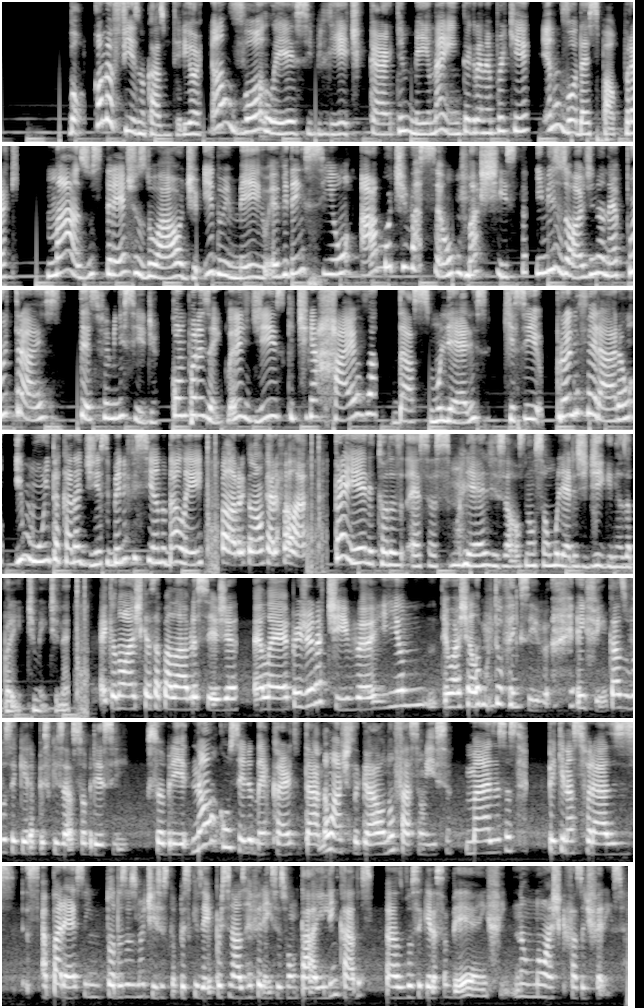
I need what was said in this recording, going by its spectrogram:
Bom, como eu fiz no caso anterior, eu não vou ler esse bilhete, carta, e-mail na íntegra, né? Porque eu não vou dar esse palco por aqui. Mas os trechos do áudio e do e-mail evidenciam a motivação machista e misógina, né, por trás desse feminicídio. Como, por exemplo, ele diz que tinha raiva das mulheres que se proliferaram e muito a cada dia, se beneficiando da lei. Palavra que eu não quero falar. Para ele, todas essas mulheres, elas não são mulheres dignas, aparentemente, né? É que eu não acho que essa palavra seja. Ela é pejorativa e eu, eu acho ela muito ofensiva. Enfim, caso você queira pesquisar sobre esse sobre. Não aconselho ler a carta, tá? Não acho legal, não façam isso. Mas essas pequenas frases aparecem em todas as notícias que eu pesquisei, por sinal as referências vão estar tá aí linkadas, caso você queira saber, enfim, não, não acho que faça diferença.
